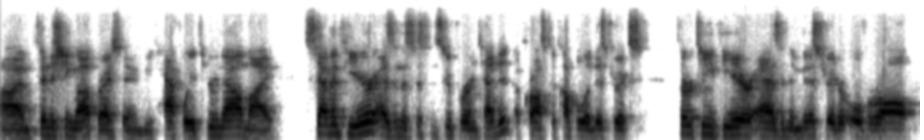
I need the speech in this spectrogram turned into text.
I'm finishing up, or I say be halfway through now, my seventh year as an assistant superintendent across a couple of districts, 13th year as an administrator overall,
